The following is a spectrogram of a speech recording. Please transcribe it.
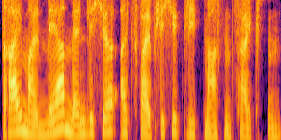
dreimal mehr männliche als weibliche Gliedmaßen zeigten.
